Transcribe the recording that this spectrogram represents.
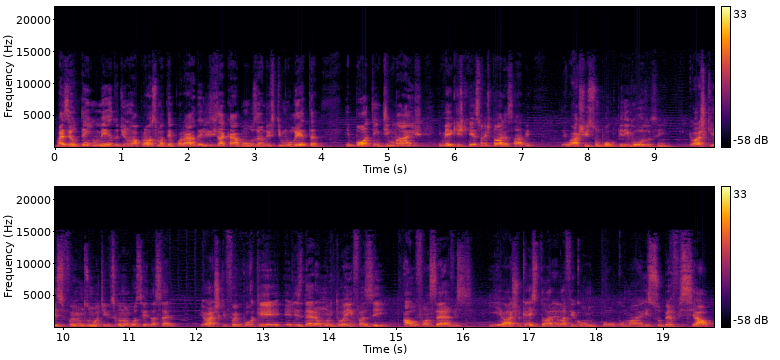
Mas eu tenho medo de numa próxima temporada eles acabam usando isso de muleta e botem demais e meio que esqueçam a história, sabe? Eu acho isso um pouco perigoso, assim. Eu acho que esse foi um dos motivos que eu não gostei da série. Eu acho que foi porque eles deram muito ênfase ao fanservice e eu acho que a história ela ficou um pouco mais superficial.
